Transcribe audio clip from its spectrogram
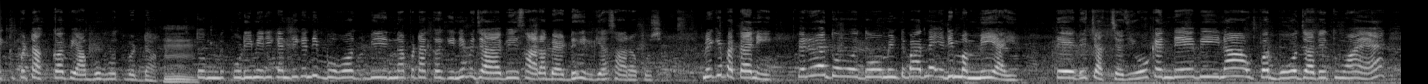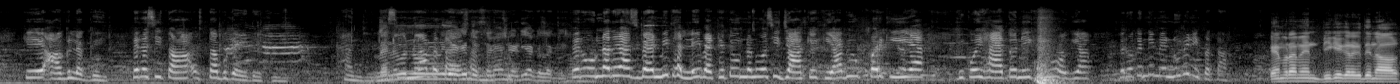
एक पटाका पिया बहुत बड़ा तो म- कुड़ी मेरी कहती कहती बहुत भी इन्ना पटाका किने बजाया भी सारा बेड हिल गया सारा कुछ मैं कि पता नहीं फिर ना दो दो मिनट बाद ना ਇਹਦੀ ਮੰਮੀ ਆਈ ਤੇ ਇਹਦੇ ਚਾਚਾ ਜੀ ਉਹ ਕਹਿੰਦੇ ਵੀ ਨਾ ਉੱਪਰ ਬਹੁਤ ਜ਼ਿਆਦਾ ਧੂਆਂ ਹੈ ਕਿ ਅੱਗ ਲੱਗ ਗਈ ਫਿਰ ਅਸੀਂ ਤਾਂ ਤਬ ਗਏ ਦੇਖਣ ਹਾਂਜੀ। ਮੈਨੂੰ ਵੀ ਨੋਰਮਲ ਜਾ ਕੇ ਦੱਸਣਾ ਜਿਹੜੀ ਅੱਗ ਲੱਗੀ। ਫਿਰ ਉਹਨਾਂ ਦੇ ਹਸਬੈਂਡ ਵੀ ਥੱਲੇ ਹੀ ਬੈਠੇ ਤੇ ਉਹਨਾਂ ਨੂੰ ਅਸੀਂ ਜਾ ਕੇ ਕਿਹਾ ਵੀ ਉੱਪਰ ਕੀ ਹੈ ਵੀ ਕੋਈ ਹੈ ਤਾਂ ਨਹੀਂ ਕੀ ਹੋ ਗਿਆ। ਫਿਰ ਉਹ ਕਹਿੰਦੀ ਮੈਨੂੰ ਵੀ ਨਹੀਂ ਪਤਾ। ਕੈਮਰਾਮੈਨ ਬੀਕੇ ਗਰਗ ਦੇ ਨਾਲ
